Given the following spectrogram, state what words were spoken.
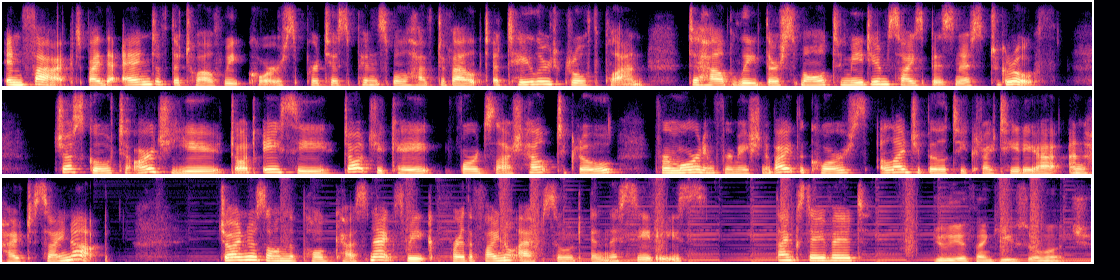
In fact, by the end of the 12 week course, participants will have developed a tailored growth plan to help lead their small to medium sized business to growth. Just go to rgu.ac.uk forward slash help to grow for more information about the course, eligibility criteria, and how to sign up. Join us on the podcast next week for the final episode in this series. Thanks, David. Julia, thank you so much.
